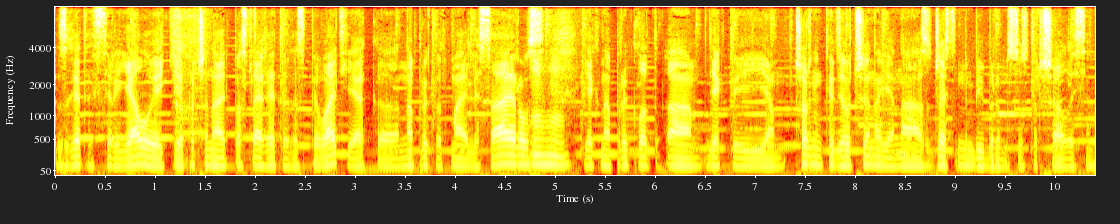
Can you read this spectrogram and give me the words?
з гэтых серыялаў якія пачынаюць пасля гэтага спяваць як напрыклад Майлі Сайрус угу. як напрыклад а, як ты чорненькая дзяўчына яна з Джастином бібером сустрачалася.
